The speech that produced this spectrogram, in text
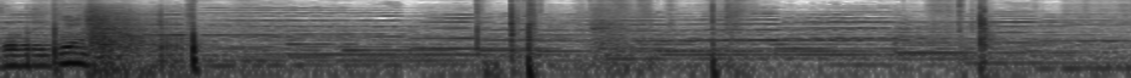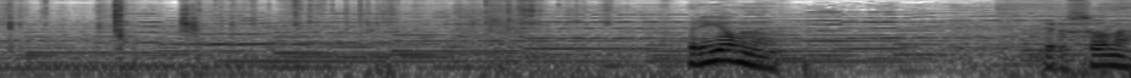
Добрый день. Приемную. Персона.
